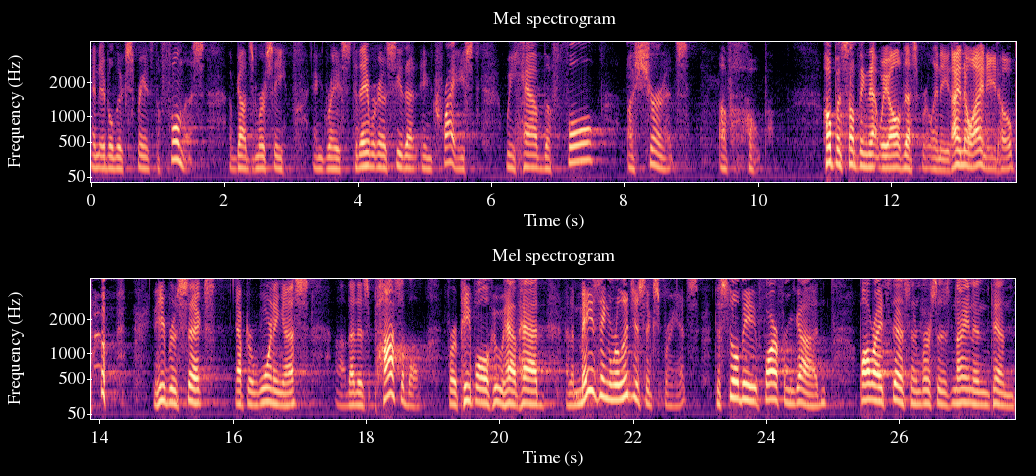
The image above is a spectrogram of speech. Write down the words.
and able to experience the fullness of God's mercy and grace. Today we're going to see that in Christ we have the full assurance of hope. Hope is something that we all desperately need. I know I need hope. in Hebrews 6, after warning us uh, that it's possible for people who have had an amazing religious experience to still be far from God, Paul writes this in verses 9 and 10.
